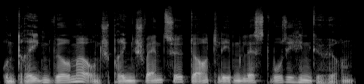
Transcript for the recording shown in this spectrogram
und Regenwürmer und Springschwänze dort leben lässt, wo sie hingehören.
